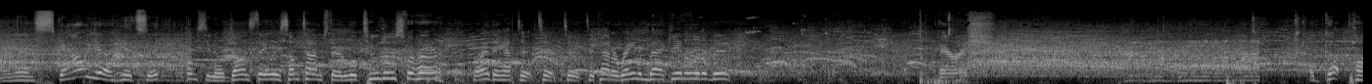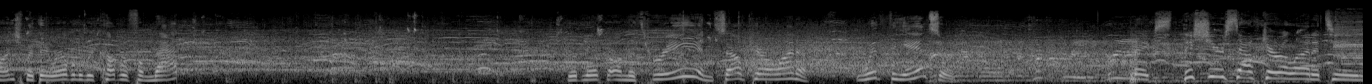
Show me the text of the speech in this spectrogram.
And then Scalia hits it. You know, Dawn Staley, sometimes they're a little too loose for her, right? They have to, to, to, to kind of rein them back in a little bit. Parrish. A gut punch, but they were able to recover from that. Good look on the three, and South Carolina with the answer makes this year's South Carolina team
